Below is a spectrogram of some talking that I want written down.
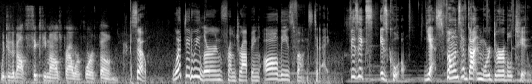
which is about 60 miles per hour for a phone. So, what did we learn from dropping all these phones today? Physics is cool. Yes, phones have gotten more durable too.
